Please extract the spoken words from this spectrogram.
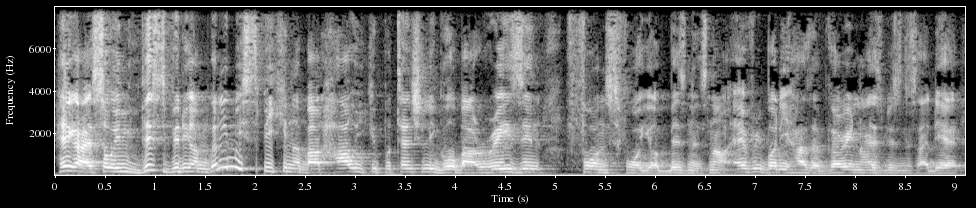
Hey guys, so in this video, I'm going to be speaking about how you could potentially go about raising funds for your business. Now, everybody has a very nice business idea,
